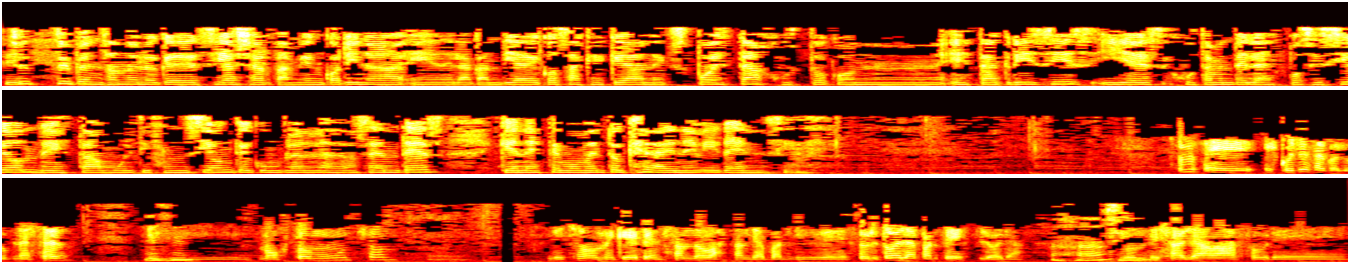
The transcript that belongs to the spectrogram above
sí. Yo estoy pensando en lo que decía ayer también Corina, eh, de la cantidad de cosas que quedan expuestas justo con esta crisis y es justamente la exposición de esta multifunción que cumplen las docentes que en este momento queda en evidencia. Eh, escuché esa columna ayer y me gustó mucho. De hecho, me quedé pensando bastante a partir de, sobre todo en la parte de Flora, donde ella hablaba sobre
